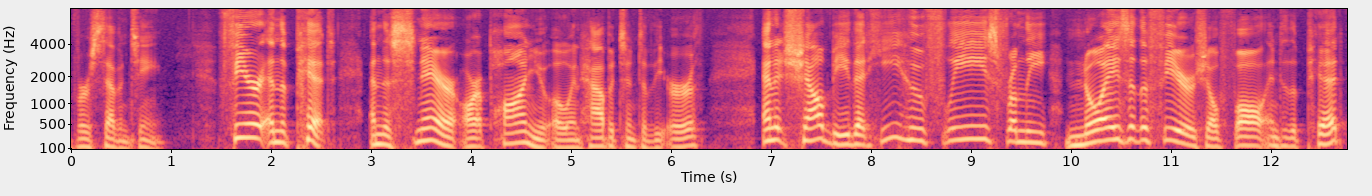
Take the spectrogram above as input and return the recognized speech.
Verse 17 Fear and the pit and the snare are upon you, O inhabitant of the earth. And it shall be that he who flees from the noise of the fear shall fall into the pit,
